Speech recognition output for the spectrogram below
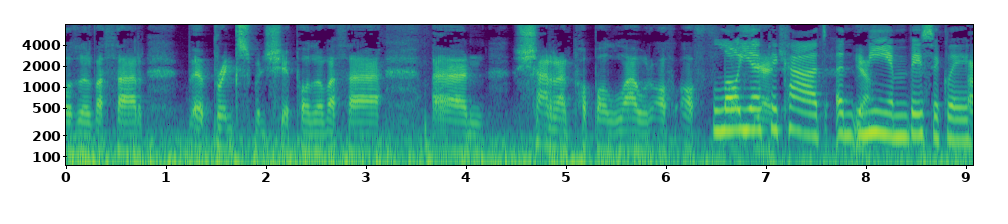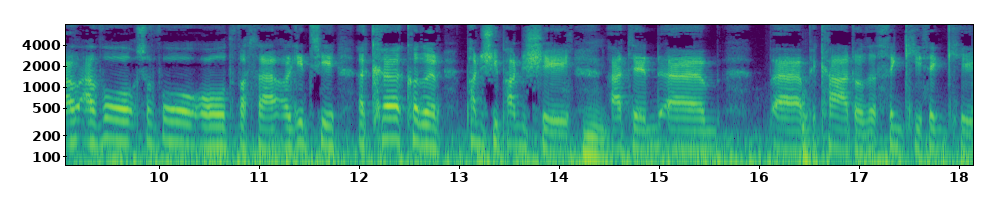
oedd yn fatha'r brinksmanship oedd yn fatha yn siarad pobl lawr off, off lawyer off Picard yn yeah. meme basically. A, a fo so fo oedd fatha oedd gen ti y Kirk oedd yr punchy punchy mm. a dyn um, uh, Picard oedd y thinky thinky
